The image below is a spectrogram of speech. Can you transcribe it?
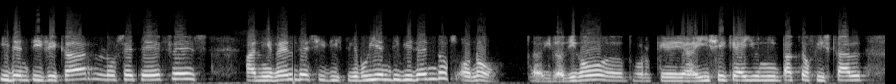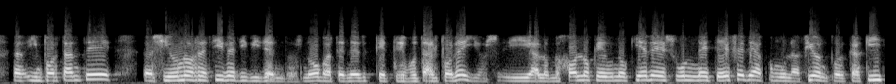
identificar los ETFs a nivel de si distribuyen dividendos o no. Y lo digo eh, porque ahí sí que hay un impacto fiscal eh, importante eh, si uno recibe dividendos, ¿no? Va a tener que tributar por ellos. Y a lo mejor lo que uno quiere es un ETF de acumulación, porque aquí,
